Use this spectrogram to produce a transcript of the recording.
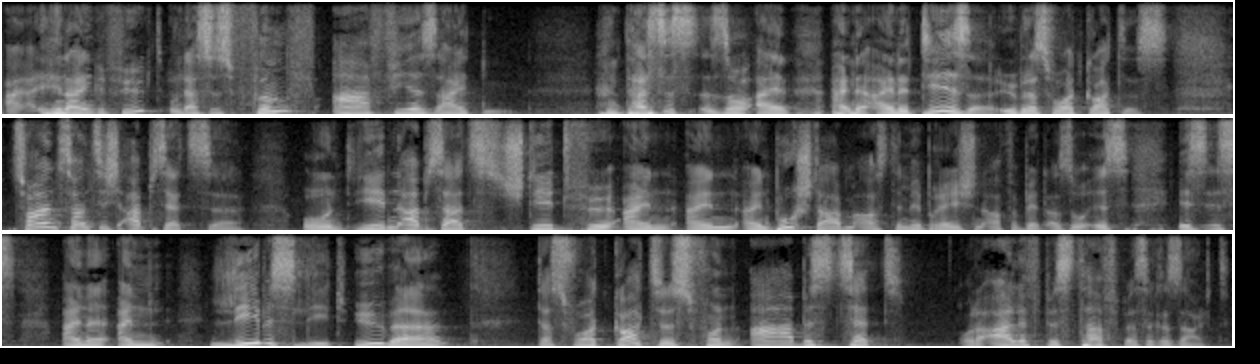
äh, hineingefügt und das ist 5 A4 Seiten. Das ist so ein, eine, eine These über das Wort Gottes. 22 Absätze und jeden Absatz steht für ein, ein, ein Buchstaben aus dem hebräischen Alphabet. Also es, es ist eine, ein Liebeslied über das Wort Gottes von A bis Z oder Aleph bis Taf, besser gesagt.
